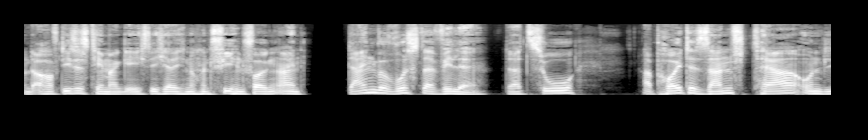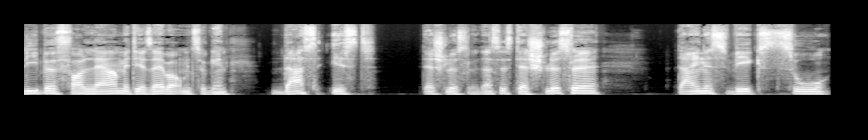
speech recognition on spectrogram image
und auch auf dieses Thema gehe ich sicherlich noch in vielen Folgen ein, dein bewusster Wille dazu, ab heute sanfter und liebevoller mit dir selber umzugehen, das ist der Schlüssel. Das ist der Schlüssel deines Wegs zu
